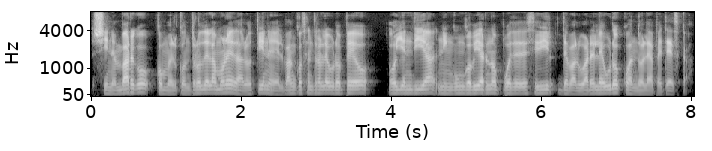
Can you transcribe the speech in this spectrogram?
Sin embargo, como el control de la moneda lo tiene el Banco Central Europeo, hoy en día ningún gobierno puede decidir devaluar el euro cuando le apetezca.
